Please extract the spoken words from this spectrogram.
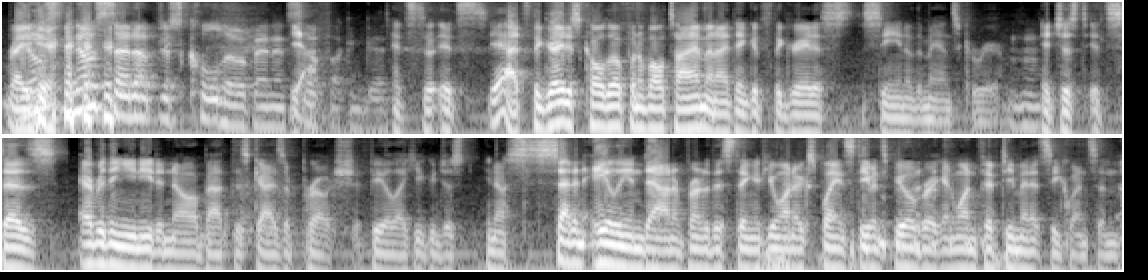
right No, here. no setup, just cold open. It's Yeah. so fucking good. It's it's yeah, it's the greatest cold open of all time, and I think it's the greatest scene of the man's career. Mm-hmm. It just it says everything you need to know about this guy's approach. I feel like you could just you know set an alien down in front of this thing if you want to explain Steven Spielberg in one 15 minute sequence, and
